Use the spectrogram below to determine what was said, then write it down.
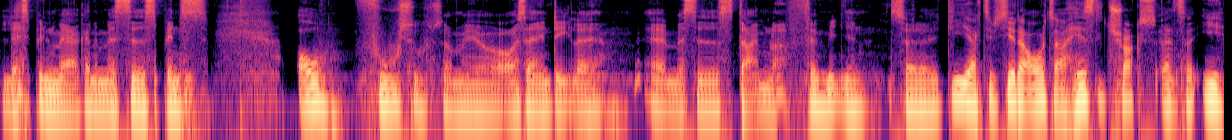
lastbilmærkerne Mercedes-Benz og Fuso, som jo også er en del af, af Mercedes-Daimler-familien. Så de aktiviteter overtager Hessel Trucks, altså i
